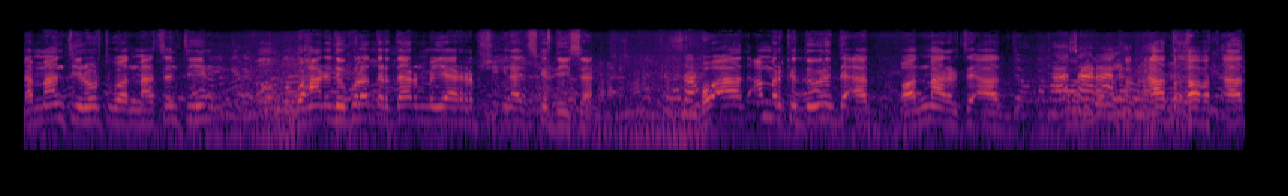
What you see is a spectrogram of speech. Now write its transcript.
لما أنتي نورت واد مع سنتين وحنا إذا كل دردار ما يهرب شيء إن هذا ديسان. وعاد أمرك الدولة ده عاد عاد ما رحت عاد عاد قابت عاد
